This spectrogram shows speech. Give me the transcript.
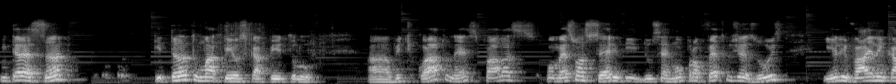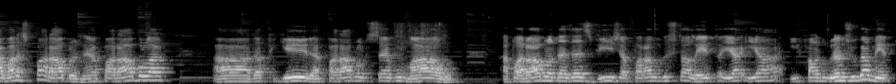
Interessante que tanto Mateus capítulo ah, 24, né, fala, começa uma série de, do sermão profético de Jesus e ele vai elencar várias parábolas, né? A parábola a, da figueira, a parábola do servo mau, a parábola das virgens, a parábola dos talentos e, a, e, a, e fala do grande julgamento.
